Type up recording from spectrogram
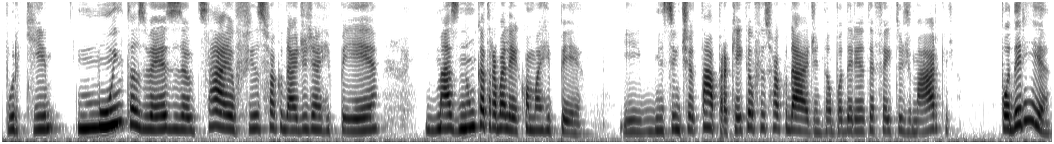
Porque muitas vezes eu disse, ah, eu fiz faculdade de RP, mas nunca trabalhei como RP. E me sentia, tá, para que, que eu fiz faculdade? Então poderia ter feito de marketing? Poderia.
